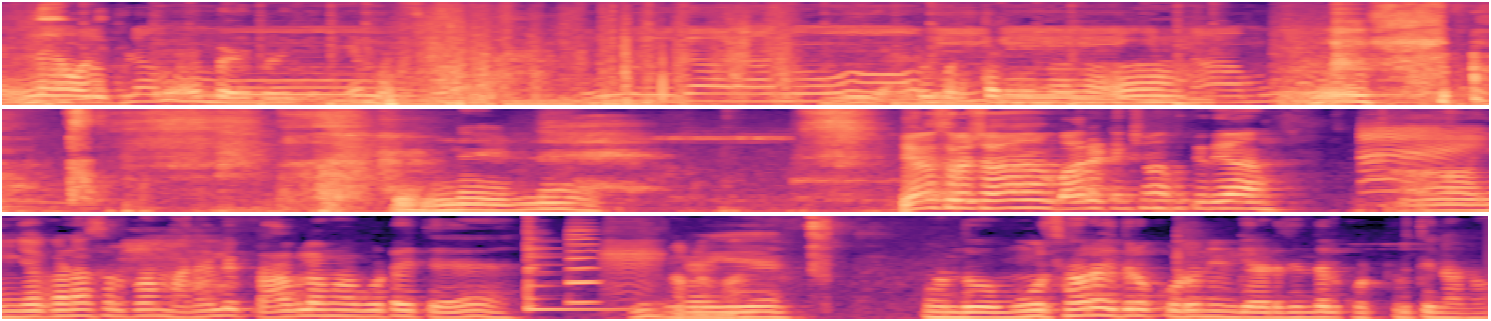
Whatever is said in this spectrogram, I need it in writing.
ಎಣ್ಣೆ ಹೊಡಿತು ಬೆಳಿ ಬೆಳಿಗ್ಗೆ ಯಾರು ಬರ್ತಾನೆ ಎಣ್ಣೆ ಎಣ್ಣೆ ಏನು ಸುರೇಶ? ಭಾರಿ ಟೆನ್ಷನ್ ಆಗುತ್ತಿದ್ಯಾ ಹಿಂಗೆ ಕಣ, ಸ್ವಲ್ಪ ಮನೇಲಿ ಪ್ರಾಬ್ಲಮ್ ಆಗ್ಬಿಟ್ಟೈತೆ. ಒಂದು ಮೂರು ಸಾವಿರ ಇದ್ರೂ ಕೊಡು, ನಿನ್ಗೆ ಎರಡು ದಿನದಲ್ಲಿ ಕೊಟ್ಬಿಡ್ತೀನಿ ನಾನು.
